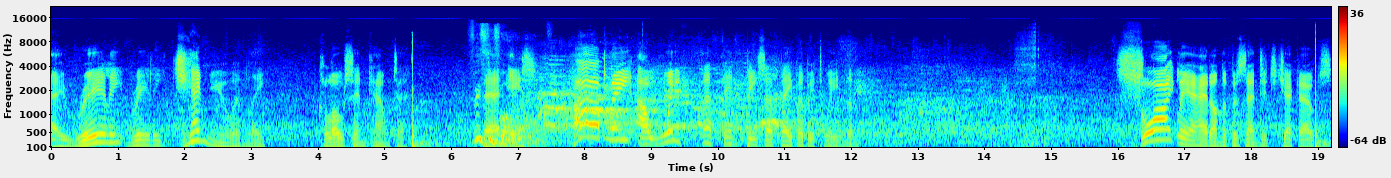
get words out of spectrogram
a really, really genuinely close encounter. 54. There is hardly a wafer-thin piece of paper between them. Slightly ahead on the percentage checkouts.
